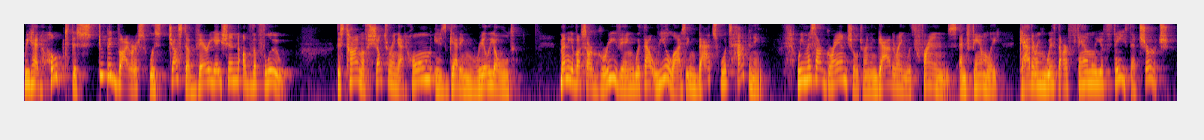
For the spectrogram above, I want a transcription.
We had hoped this stupid virus was just a variation of the flu. This time of sheltering at home is getting really old. Many of us are grieving without realizing that's what's happening. We miss our grandchildren and gathering with friends and family, gathering with our family of faith at church.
